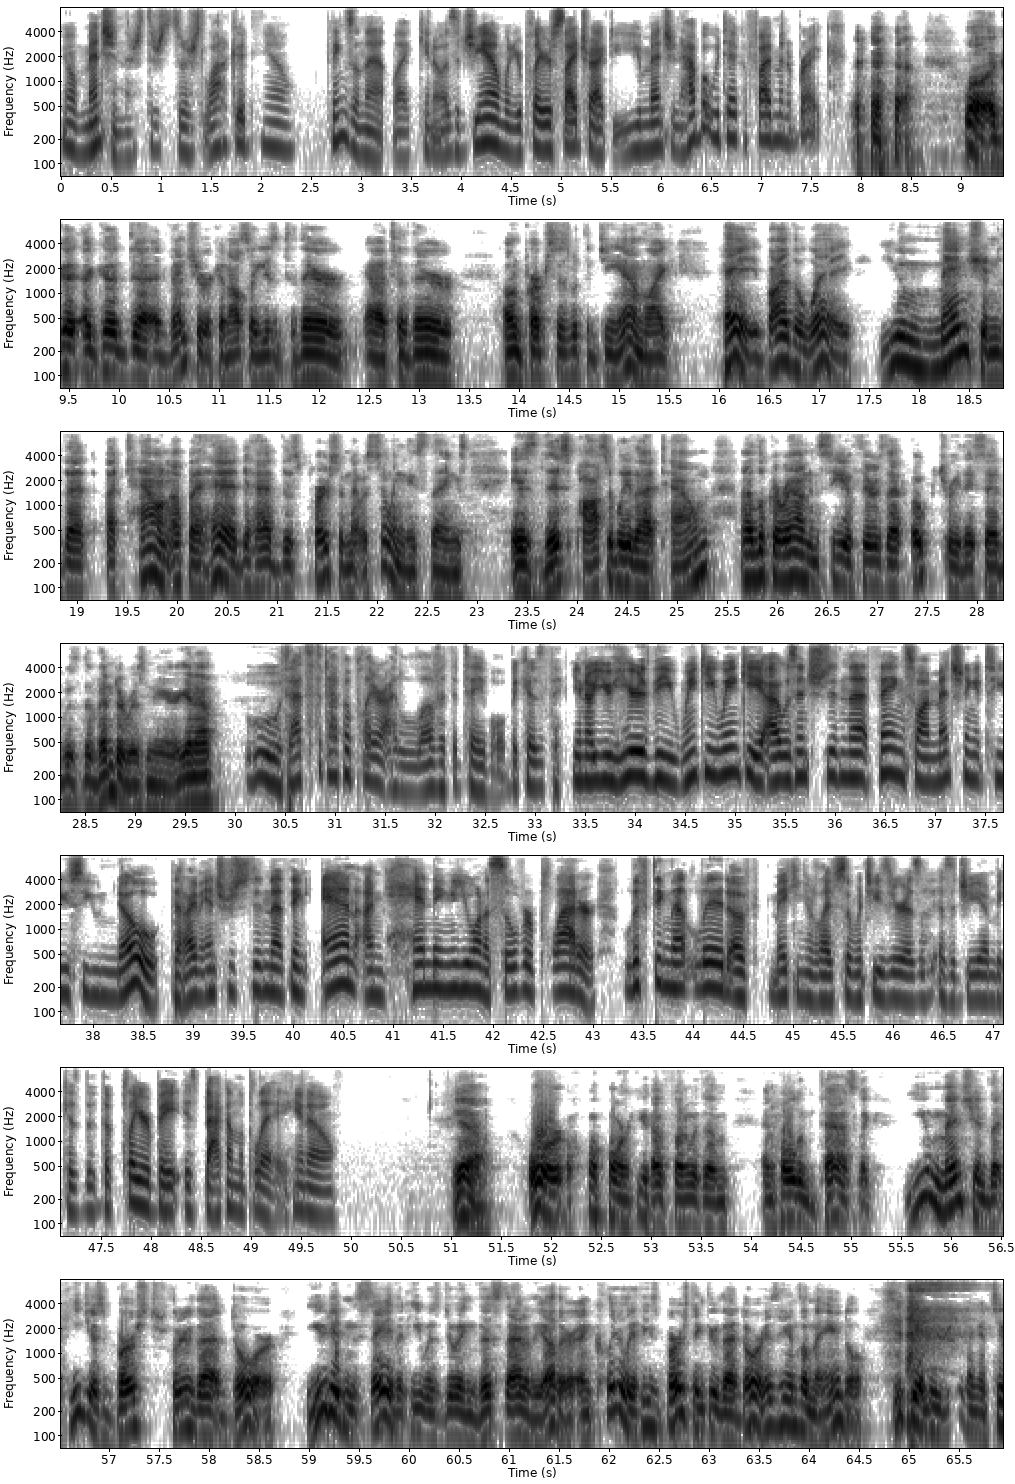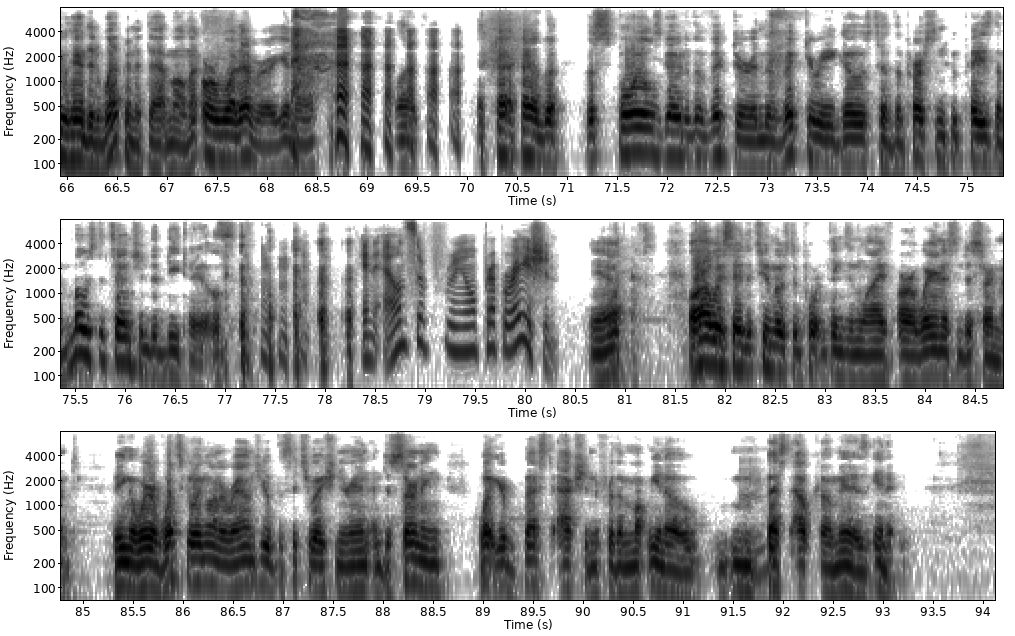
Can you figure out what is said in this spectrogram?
You know, mention there's there's there's a lot of good you know things on that. Like you know, as a GM, when your players sidetrack you, you mention how about we take a five minute break. well, a good a good uh, adventurer can also use it to their uh, to their own purposes with the GM. Like, hey, by the way, you mentioned that a town up ahead had this person that was selling these things. Is this possibly that town? I look around and see if there's that oak tree they said was the vendor was near. You know. Ooh, that's the type of player I love at the table because you know you hear the winky winky. I was interested in that thing, so I'm mentioning it to you so you know that I'm interested in that thing, and I'm handing you on a silver platter, lifting that lid of making your life so much easier as a, as a GM because the the player bait is back on the play. You know. Yeah. Or or you have fun with him and hold him to task. Like you mentioned that he just burst through that door. You didn't say that he was doing this, that, or the other. And clearly, if he's bursting through that door, his hand's on the handle. He can't be using a two-handed weapon at that moment, or whatever. You know, like the the spoils go to the victor, and the victory goes to the person who pays the most attention to details. An ounce of you know preparation. Yeah. Well, I always say the two most important things in life are awareness and discernment. Being aware of what's going on around you, of the situation you're in, and discerning what your best action for the, you know, m Mhm. best outcome is in it.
